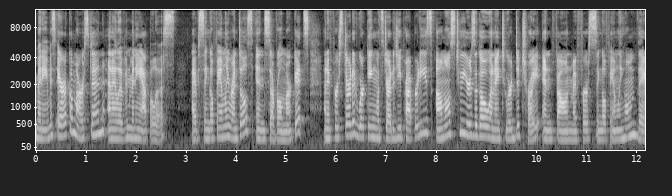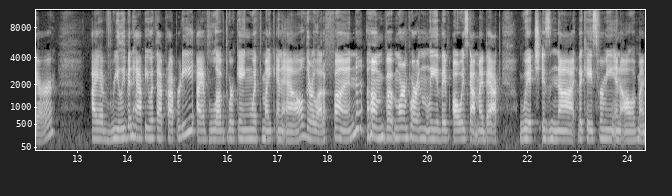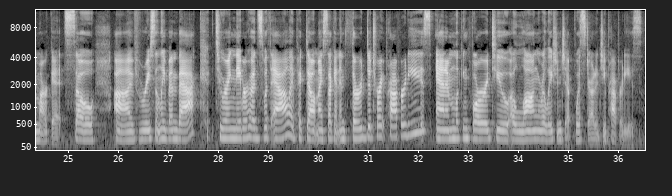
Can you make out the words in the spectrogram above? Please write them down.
My name is Erica Marston and I live in Minneapolis. I have single family rentals in several markets and I first started working with Strategy Properties almost two years ago when I toured Detroit and found my first single family home there. I have really been happy with that property. I have loved working with Mike and Al. They're a lot of fun, um, but more importantly, they've always got my back, which is not the case for me in all of my markets. So uh, I've recently been back touring neighborhoods with Al. I picked out my second and third Detroit properties, and I'm looking forward to a long relationship with Strategy Properties.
